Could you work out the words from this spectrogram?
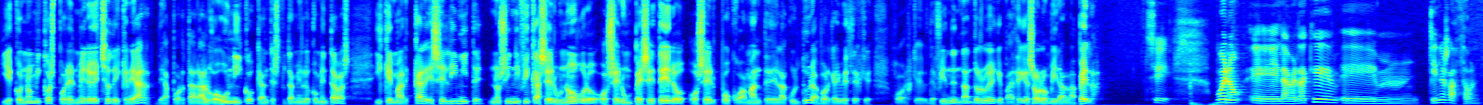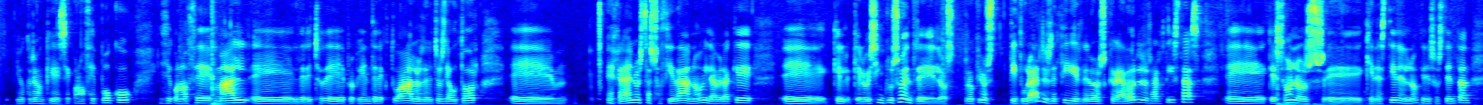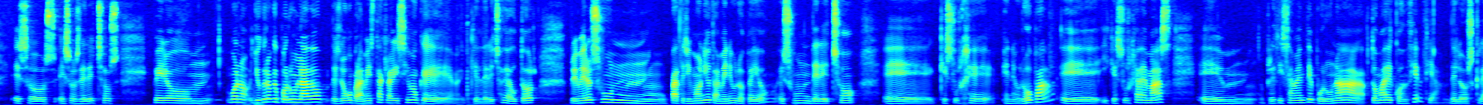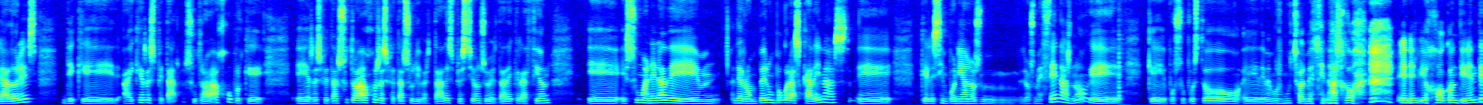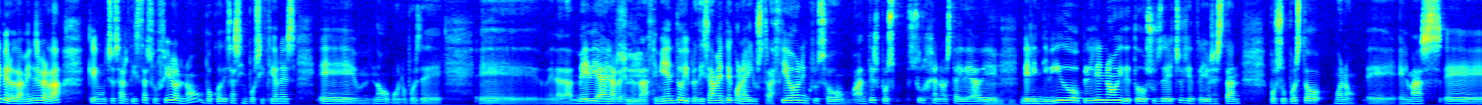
y económicos, por el mero hecho de crear, de aportar algo único, que antes tú también lo comentabas, y que marcar ese límite no significa ser un ogro o ser un pesetero o ser poco amante de la cultura, porque hay veces que, que defienden tantos que parece que solo miran la pela. Sí, bueno, eh, la verdad que em, tienes razón. Yo creo que se conoce poco y se conoce mal eh, el derecho de propiedad intelectual, los derechos de autor, em, en general en nuestra sociedad, ¿no? Y la verdad que, eh, que, lo es incluso entre los propios titulares, es decir, de los creadores, los artistas, que son los quienes tienen, ¿no? Quienes ostentan esos, esos derechos. Pero mm, bueno, yo creo que por un lado, desde luego para mí está clarísimo que, el derecho de autor, primero es un patrimonio también europeo, es un derecho eh, que surge en Europa eh, y que surge además em, precisamente por una toma de conciencia de los creadores de que hay que respetar su trabajo, porque eh, respetar su trabajo es respetar su libertad de expresión, su libertad de creación, es su manera de, de, romper un poco las cadenas que les imponían los, los mecenas, ¿no? que, que por supuesto eh, debemos mucho al mecenazgo en el viejo continente, pero también es verdad que muchos artistas sufrieron ¿no? un poco de esas imposiciones eh, ¿no? bueno, pues de, eh, en la Edad Media, en, el Renacimiento y precisamente con la Ilustración, incluso antes, pues surge ¿no? esta idea de, del individuo pleno y de todos sus derechos y entre ellos están, por supuesto, bueno, el más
